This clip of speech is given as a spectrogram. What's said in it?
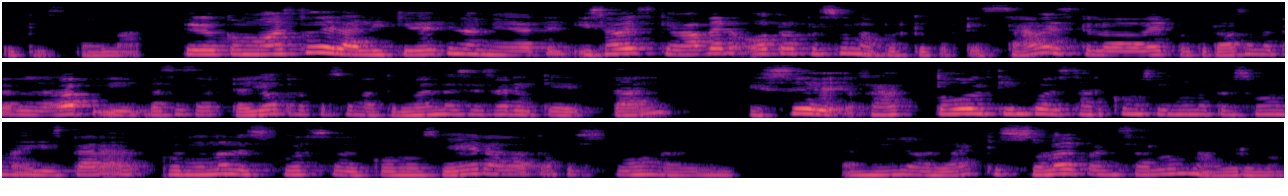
X, normal. Pero como esto de la liquidez y la inmediatez, y sabes que va a haber otra persona, porque porque sabes que lo va a haber, porque te vas a meter en la app y vas a saber que hay otra persona, que no es necesario que tal, ese rato todo el tiempo de estar conociendo a una persona y estar poniendo el esfuerzo de conocer a la otra persona, y a mí la verdad que solo de pensarlo me abruma.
